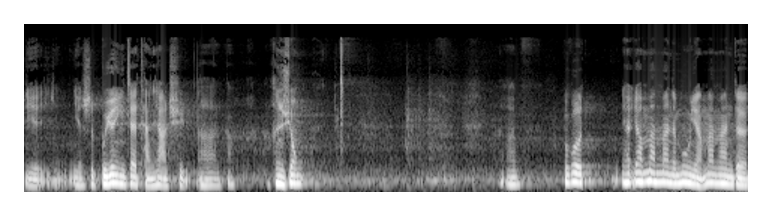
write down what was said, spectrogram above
也也是不愿意再谈下去啊，很凶。啊，不过要要慢慢的牧养，慢慢的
